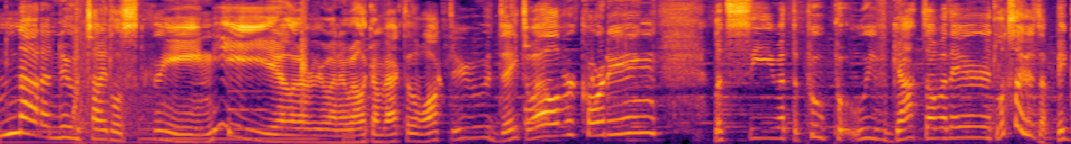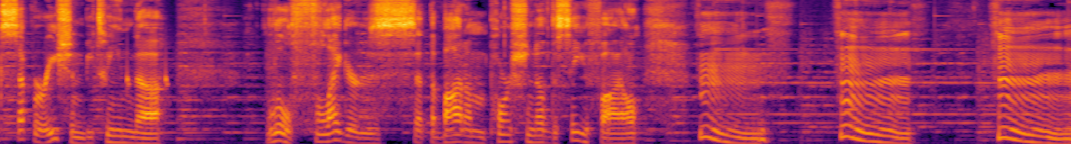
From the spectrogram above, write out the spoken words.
not a new title screen. Hello everyone and welcome back to the walkthrough, day 12 recording. Let's see what the poop we've got over there. It looks like there's a big separation between the little flaggers at the bottom portion of the save file. Hmm. Hmm. Hmm.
